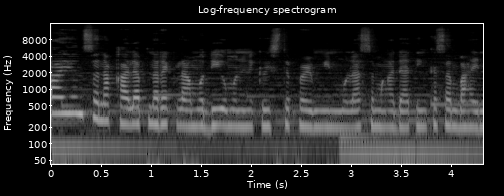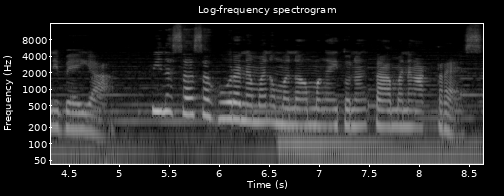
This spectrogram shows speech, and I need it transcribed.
Ayon sa nakalap na reklamo di umano ni Christopher Min mula sa mga dating kasambahay ni Bea, pinasasahura naman umano ang mga ito ng tama ng aktres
